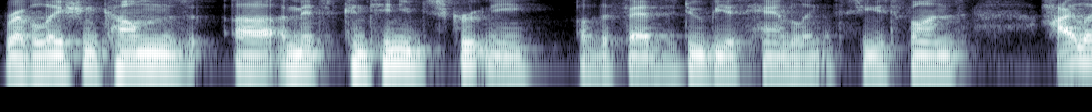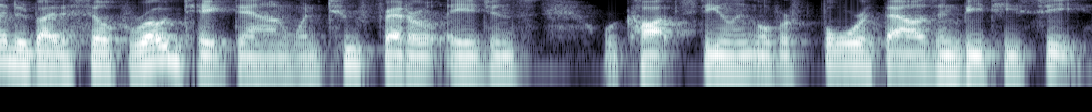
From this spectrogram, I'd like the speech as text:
revelation comes uh, amidst continued scrutiny of the Fed's dubious handling of seized funds, highlighted by the Silk Road takedown when two federal agents were caught stealing over 4,000 BTC.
